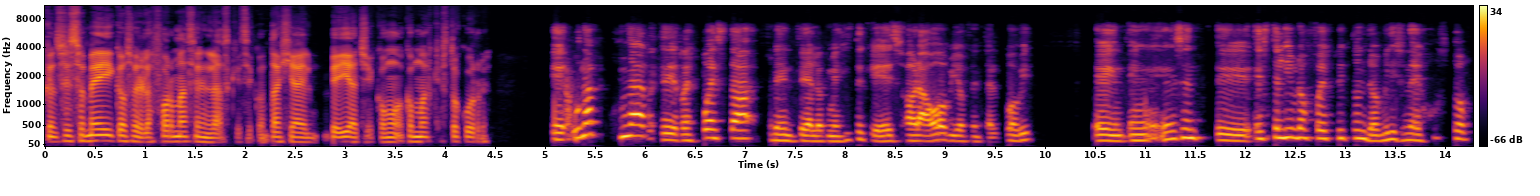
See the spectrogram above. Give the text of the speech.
consenso médico sobre las formas en las que se contagia el VIH. ¿Cómo, cómo es que esto ocurre? Eh, una, una eh, respuesta frente a lo que me dijiste que es ahora obvio frente al COVID. En, eh, este libro fue escrito en 2019, justo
